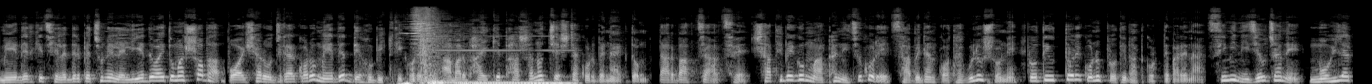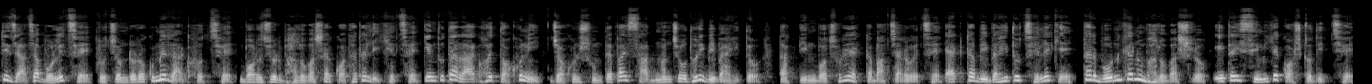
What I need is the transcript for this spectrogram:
মেয়েদের কি ছেলেদের পেছনে লেলিয়ে দেওয়াই তোমার স্বভাব? পয়সা রোজগার করো, মেয়েদের দেহ বিক্রি করে আমার ভাইকে ফাঁসানোর চেষ্টা করবে না একদম। তার বাচ্চা আছে। সাথী বেগম মাথা নিচু করে সাবিনার কথাগুলো শোনে। প্রতি উত্তরে কোনো প্রতিবাদ করতে পারে না। সিমি নিজেও জানে, মহিলাটি যা যা বলেছে প্রচণ্ড রকমের রাগ হচ্ছে। বড়জোর ভালোবাসার কথাটা লিখেছে। কিন্তু তার রাগ হয় তখনই যখন শুনতে পায় সাদমান চৌধুরী বিবাহিত। তার তিন বছরের একটা বাচ্চা রয়েছে। একটা বিবাহিত ছেলেকে তার বোন কেন ভালোবাসলো? এটাই সিমিকে কষ্ট দিচ্ছে।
